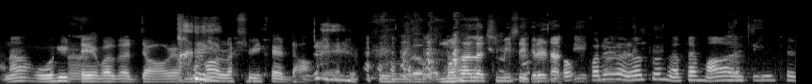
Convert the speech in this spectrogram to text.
है ना? वही हाँ। टेबल पे जाओगे महालक्ष्मी के ढांगे। महालक्ष्मी सिगरेट आती ही। हो है तो मैं तो महालक्ष्मी के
